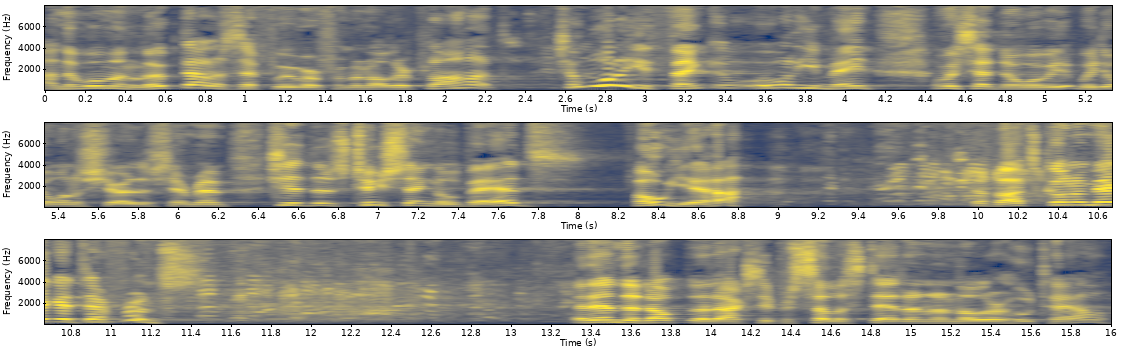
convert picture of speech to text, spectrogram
And the woman looked at us as if we were from another planet. She said, "What do you think? What do you mean?" And we said, "No, we, we don't want to share the same room." She said, "There's two single beds." Oh yeah. that's going to make a difference. It ended up that actually Priscilla stayed in another hotel.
